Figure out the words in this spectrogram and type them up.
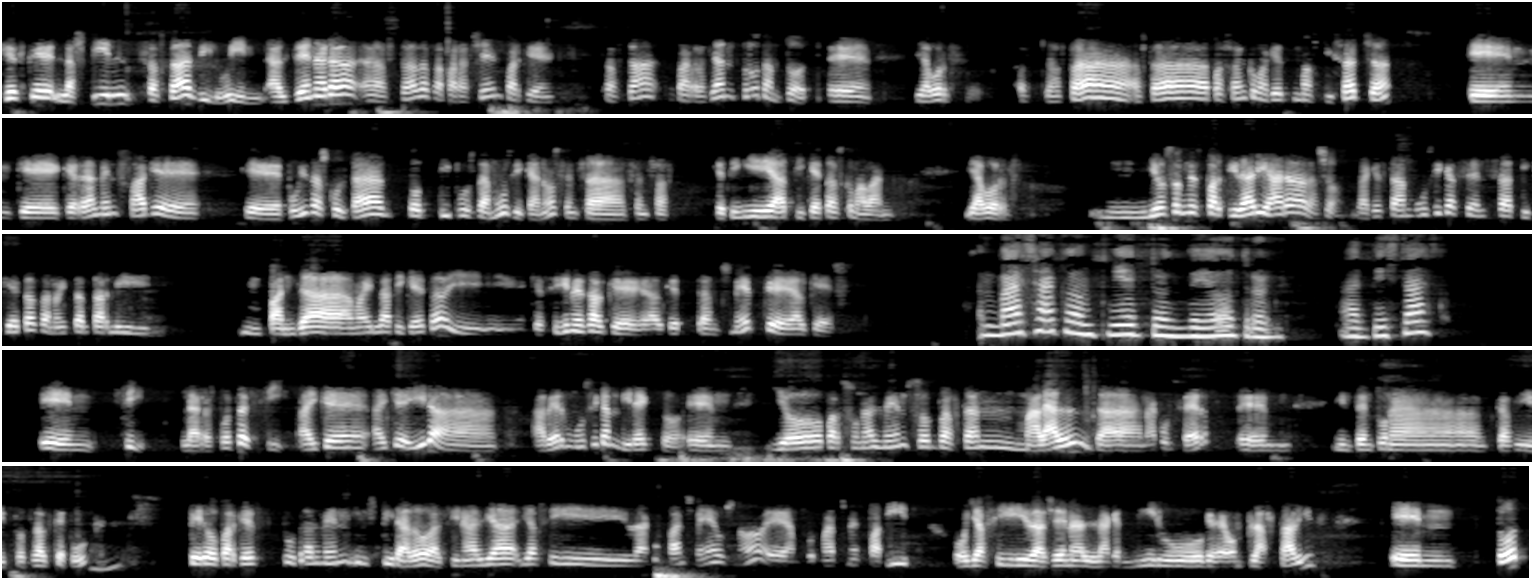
que és que l'estil s'està diluint, el gènere està desapareixent perquè s'està barrejant tot amb tot. Eh, llavors, està, està passant com aquest mestissatge eh, que, que realment fa que, que puguis escoltar tot tipus de música, no? sense, sense que tingui etiquetes com abans. Llavors, mm, jo sóc més partidari ara d'això, d'aquesta música sense etiquetes, de no intentar-li penjar mai l'etiqueta i que sigui més el que, el que transmet que el que és. ¿Vas a conciertos de otros artistas? Eh, sí, la respuesta es sí. Hay que, hay que ir a, a ver música en directo. Eh, jo personalment sóc bastant malalt d'anar a concerts. Eh, intento anar quasi tots els que puc, però perquè és totalment inspirador. Al final, ja, ja sigui de companys meus, no? eh, en formats més petits, o ja sigui de gent a la que admiro, que omple estadis, eh, tot,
